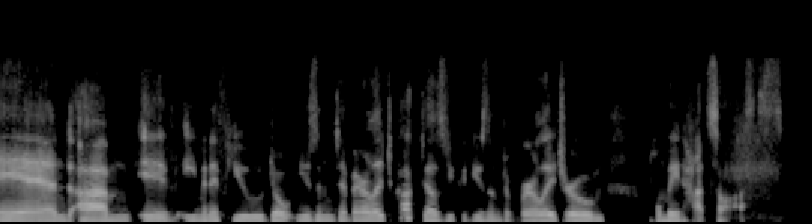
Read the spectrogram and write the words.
And um, if even if you don't use them to barrel age cocktails you could use them to barrel age your own homemade hot sauce.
